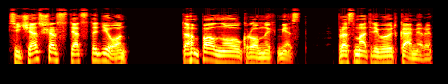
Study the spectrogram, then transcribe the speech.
Сейчас шерстят стадион. Там полно укромных мест. Просматривают камеры.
